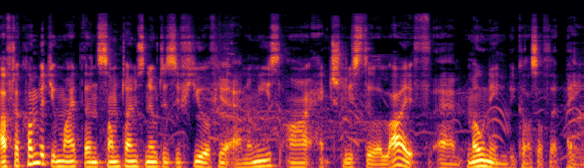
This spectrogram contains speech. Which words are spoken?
After combat you might then sometimes notice a few of your enemies are actually still alive and moaning because of their pain.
